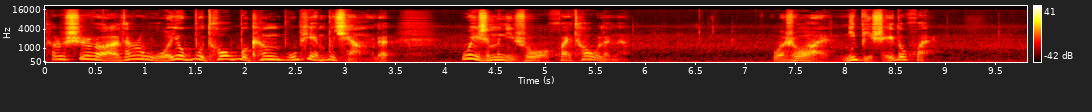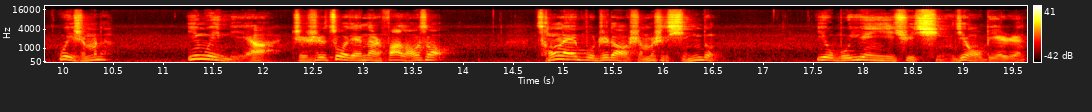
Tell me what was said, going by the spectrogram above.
他说师傅啊，他说我又不偷不坑不骗不抢的，为什么你说我坏透了呢？我说啊，你比谁都坏。为什么呢？因为你啊，只是坐在那儿发牢骚，从来不知道什么是行动，又不愿意去请教别人。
